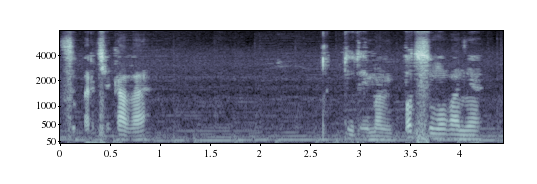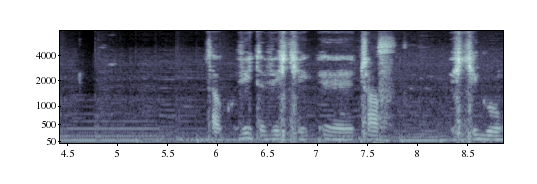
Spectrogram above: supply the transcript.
super ciekawe. Tutaj mamy podsumowanie. Całkowity wyścig, yy, czas wyścigu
